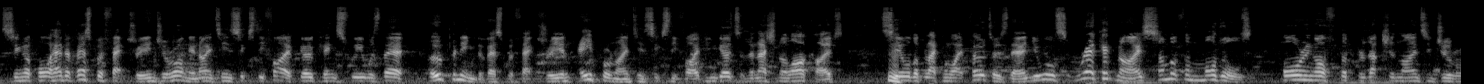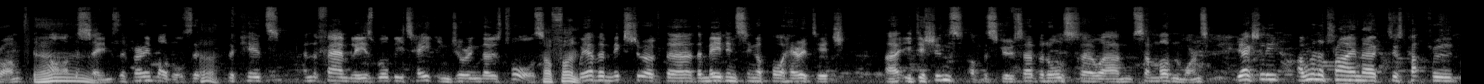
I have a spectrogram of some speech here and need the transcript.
Singapore had a Vespa factory in Jurong in 1965. Goh Keng Swee was there opening the Vespa factory in April 1965. You can go to the National Archives, see all the black and white photos there, and you will recognize some of the models pouring off the production lines in Jurong are the same as the very models that the kids and the families will be taking during those tours. How fun. We have a mixture of the, the Made in Singapore heritage uh, editions of the scooter, but also um, some modern ones. You actually, I'm going to try and uh, just cut through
